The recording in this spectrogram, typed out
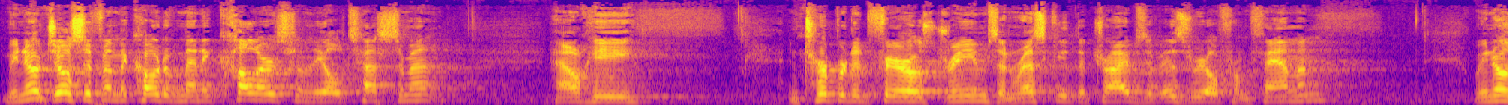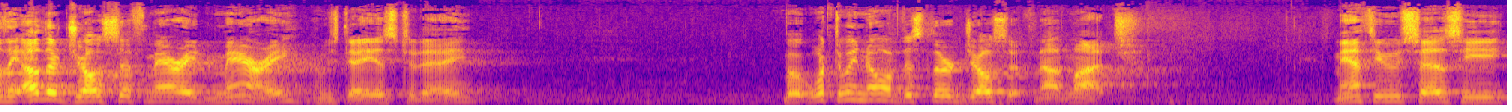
We know Joseph in the coat of many colors from the Old Testament, how he interpreted Pharaoh's dreams and rescued the tribes of Israel from famine. We know the other Joseph married Mary, whose day is today. But what do we know of this third Joseph? Not much. Matthew says he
